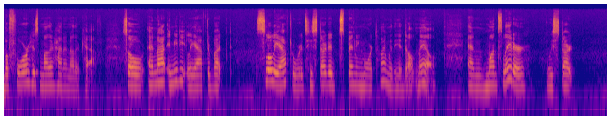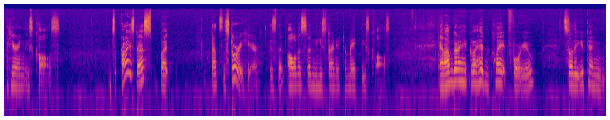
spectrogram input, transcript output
before his mother had another calf. So, and not immediately after, but slowly afterwards, he started spending more time with the adult male. And months later, we start hearing these calls. It surprised us, but that's the story here, is that all of a sudden he's starting to make these calls. And I'm going to go ahead and play it for you so that you can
